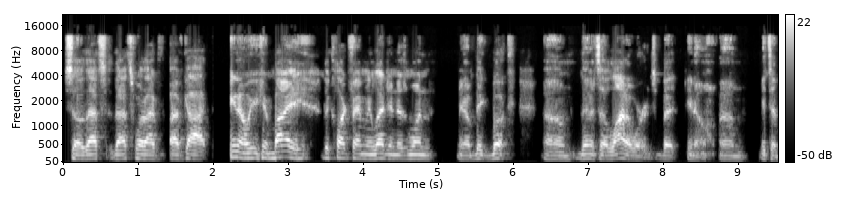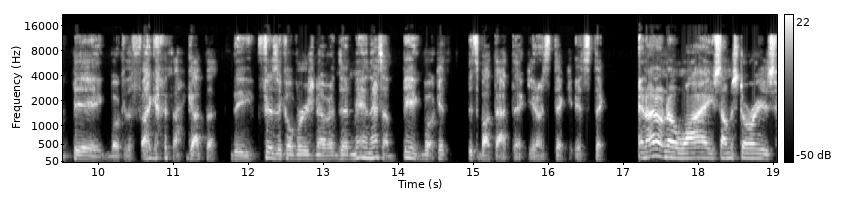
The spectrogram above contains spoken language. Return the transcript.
so that's that's what I've I've got you know, you can buy the Clark Family Legend as one, you know, big book. Um, then it's a lot of words, but you know, um, it's a big book. I got, I got the the physical version of it and said, man, that's a big book. It, it's about that thick. You know, it's thick. It's thick. And I don't know why some stories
